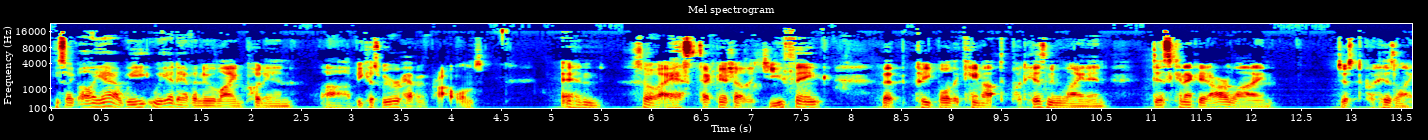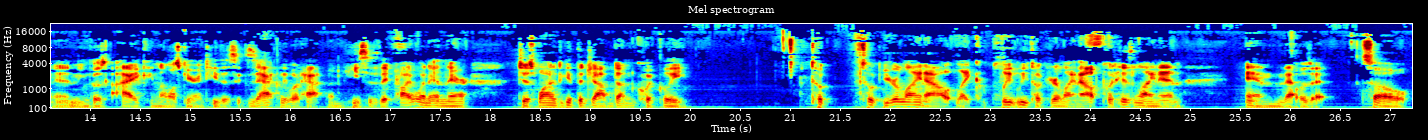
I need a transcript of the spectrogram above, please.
he's like, oh yeah, we, we had to have a new line put in, uh, because we were having problems. And so I asked the technician, I was like, do you think that people that came out to put his new line in disconnected our line just to put his line in? And he goes, I can almost guarantee that's exactly what happened. He says they probably went in there, just wanted to get the job done quickly, took took your line out, like completely took your line out, put his line in, and that was it. So,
